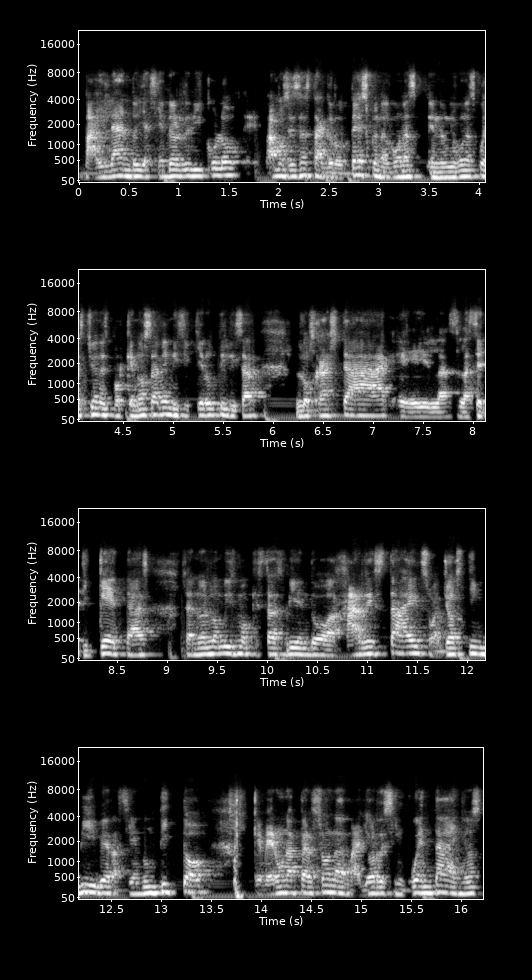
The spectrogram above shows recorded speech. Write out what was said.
bailando y haciendo el ridículo, eh, vamos, es hasta grotesco en algunas, en algunas cuestiones porque no saben ni siquiera utilizar los hashtags, eh, las, las etiquetas. O sea, no es lo mismo que estás viendo a Harry Styles o a Justin Bieber haciendo un TikTok que ver a una persona mayor de 50 años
